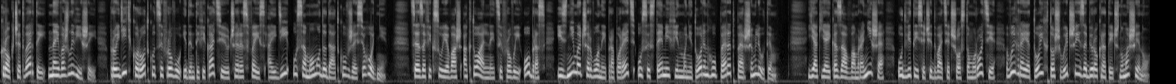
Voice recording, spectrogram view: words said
Крок четвертий, найважливіший – пройдіть коротку цифрову ідентифікацію через Face ID у самому додатку вже сьогодні. Це зафіксує ваш актуальний цифровий образ і зніме червоний прапорець у системі фінмоніторингу перед 1 лютим. Як я й казав вам раніше, у 2026 році виграє той, хто швидший за бюрократичну машину.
